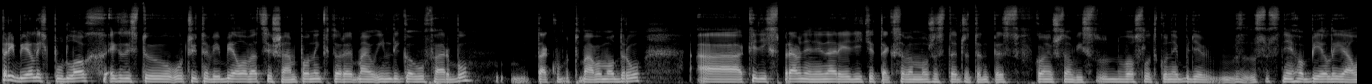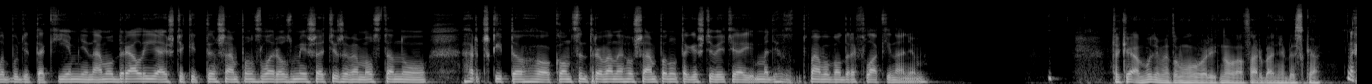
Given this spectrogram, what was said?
Pri bielých pudloch existujú určité vybielovacie šampóny, ktoré majú indigovú farbu, takú tmavomodrú a keď ich správne nenariedite, tak sa vám môže stať, že ten pes v konečnom dôsledku nebude z neho biely, ale bude taký jemne namodralý a ešte keď ten šampón zle rozmiešate, že vám ostanú hrčky toho koncentrovaného šampónu, tak ešte viete aj mať tmavo-modré flaky na ňom. Tak a budeme tomu hovoriť nová farba nebeská.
